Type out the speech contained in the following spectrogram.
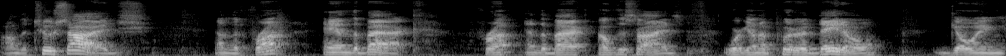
on the two sides, on the front and the back, front and the back of the sides, we're going to put a dado going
